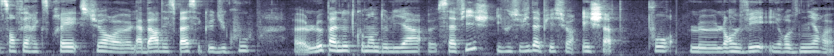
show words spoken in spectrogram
sans faire exprès sur euh, la barre d'espace et que du coup euh, le panneau de commande de l'IA s'affiche, il vous suffit d'appuyer sur échappe pour l'enlever et revenir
